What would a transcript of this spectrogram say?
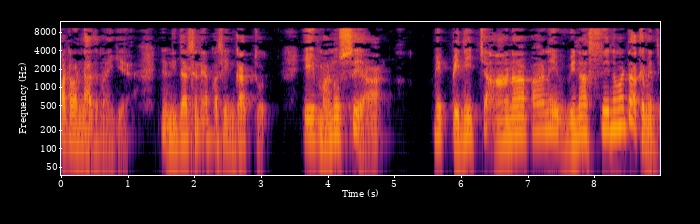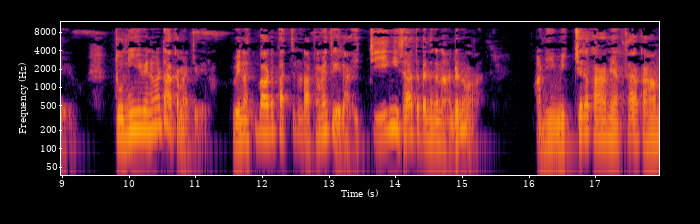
පටවන්න හදනවායි කියලා. නිදර්ශනයක් වශයෙන් ගත්තොත් ඒ මිනිස්සයා මේ පෙනිච්ච ආනාපානෙ වෙනස් වෙනවට අකමැති වෙනවා. තුනී වෙනවට අකමැති වෙනවා. වෙනස් බවට පත් වෙනවට අකමැති වෙලා ඉතින් ඉසాత බැඳගෙන අඬනවා. අනේ මෙච්චර කාමයක් සහ කාම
